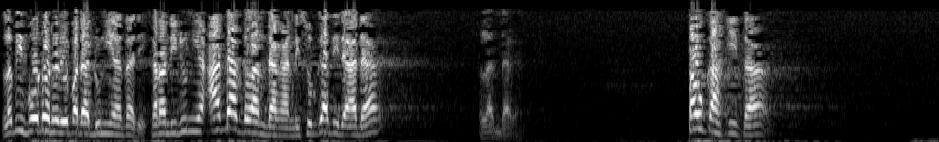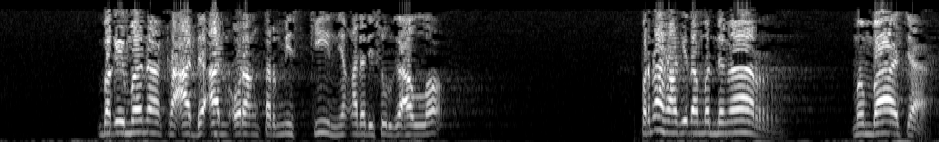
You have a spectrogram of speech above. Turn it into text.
Lebih bodoh daripada dunia tadi. Karena di dunia ada gelandangan, di surga tidak ada gelandangan. Tahukah kita Bagaimana keadaan orang termiskin yang ada di surga Allah? Pernahkah kita mendengar, membaca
